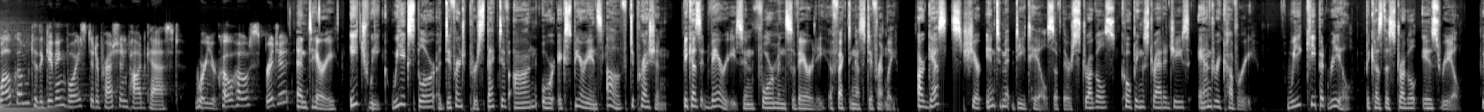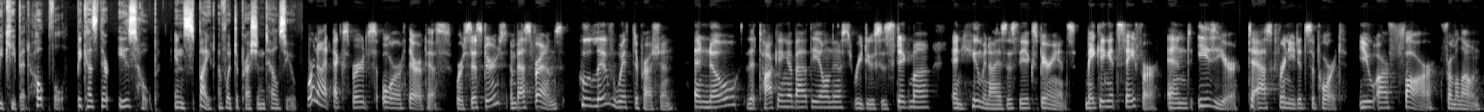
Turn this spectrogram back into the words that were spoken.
Welcome to the Giving Voice to Depression podcast. We're your co hosts, Bridget and Terry. Each week, we explore a different perspective on or experience of depression because it varies in form and severity, affecting us differently. Our guests share intimate details of their struggles, coping strategies, and recovery. We keep it real because the struggle is real. We keep it hopeful because there is hope in spite of what depression tells you. We're not experts or therapists. We're sisters and best friends who live with depression and know that talking about the illness reduces stigma and humanizes the experience, making it safer and easier to ask for needed support. You are far from alone.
